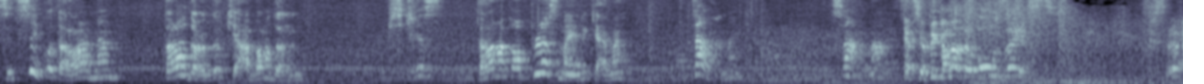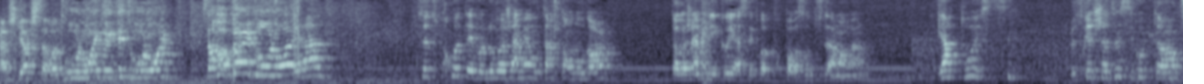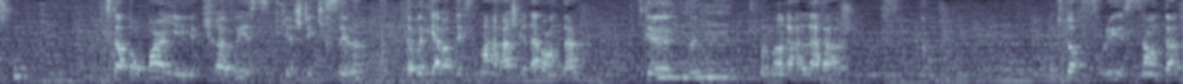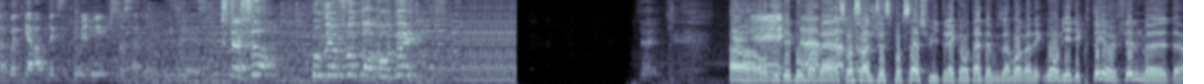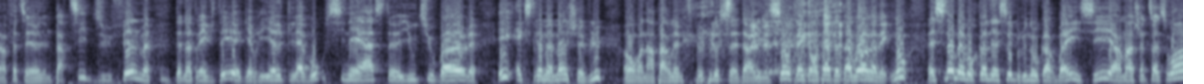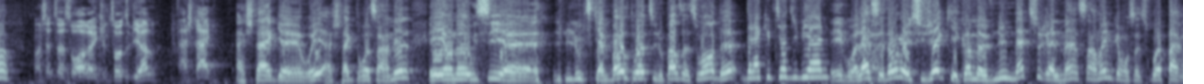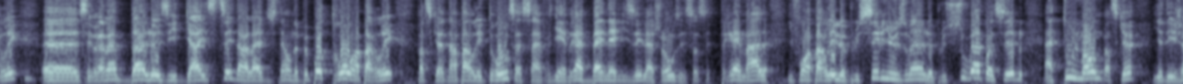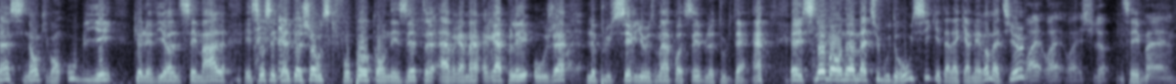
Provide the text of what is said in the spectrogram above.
C'est tu sais quoi t'as l'air, man? T'as l'air d'un gars qui a abandonné. Puis Chris, t'as l'air encore plus mêlé qu'avant. Tabarnak. Ça mal. Cassiopée, comment t'as osé? C'est le rage-gage, ça va trop loin, t'as été trop loin! Ça va bien trop loin! Gérald, sais-tu pourquoi t'évolueras jamais autant que ton odeur? T'auras jamais les couilles assez propres pour passer au-dessus de la morale. Regarde-toi. Veux-tu que je te dise c'est quoi qui t'a rendu fou? C'est quand ton père il a crevé, pis que je t'ai crissé là. T'as pas été capable d'exprimer la rage que t'avais en dedans. Parce que, c'est pas le moral, la rage. T'as tout refoulé en dedans, t'as pas été capable d'exprimer rien, pis ça, ça t'a brisé. C'était ça! Ou venir foutre de ton côté! Ah, on vit Eh, des beaux moments à tabarnouche. 70%. Je suis très content de vous avoir avec nous. On vient d'écouter un film, euh, de- en fait, c'est une partie du film de notre invité, euh, Gabriel Claveau, cinéaste, euh, youtubeur et extrêmement chevelu. On va en parler un petit peu plus dans l'émission. Très content de t'avoir avec nous. Sinon, ben, vous reconnaissez Bruno Corbin ici, en manchette ce soir. Manchette ce soir, culture du viol. Hashtag. Hashtag, euh, oui, hashtag 300 000. Et on a aussi euh, Luz Campbell. Toi, tu nous parles ce soir de... De la culture du viol. Et voilà, c'est donc un sujet qui est comme venu naturellement, sans même qu'on se soit parlé. Euh, c'est vraiment dans le zeitgeist, tu sais, dans l'air du temps. On ne peut pas trop en parler, parce que d'en parler trop, ça, ça viendrait à banaliser la chose, et ça, c'est très mal. Il faut en parler le plus sérieusement, le plus souvent possible, à tout le monde, parce que il y a des gens, sinon, qui vont oublier que le viol c'est mal. Et ça, c'est quelque chose qu'il faut pas qu'on hésite à vraiment rappeler aux gens le plus sérieusement possible tout le temps. Hein? Euh, sinon, ben, on a Mathieu Boudreau ici qui est à la caméra. Mathieu, Ouais, ouais, ouais, je suis là. c'est Ben,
